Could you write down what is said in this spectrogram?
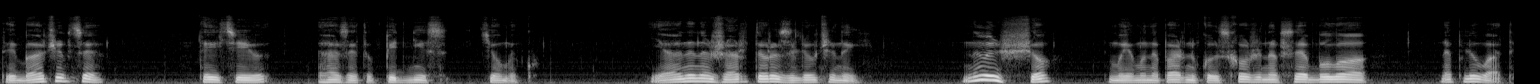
Ти бачив це? Ти цю газету підніс Тьомику. Я не на жарто розлючений. Ну і що? Моєму напарнику схоже на все було наплювати.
